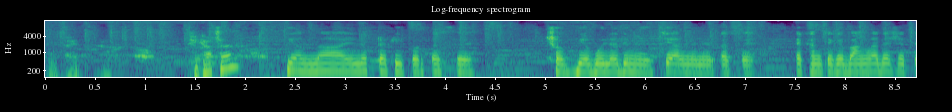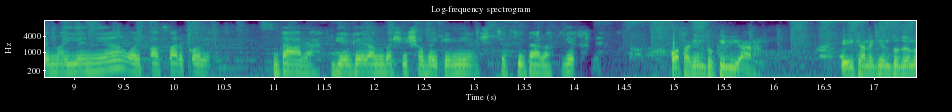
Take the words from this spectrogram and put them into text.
পৌঁছাই দেবেন ঠিক আছে? আল্লাহ এই লোকটা কি করতেছে? সব গিয়ে বইলা দিমু চেয়ারম্যানের কাছে। এখান থেকে বাংলাদেশেতে মাইয়া নিয়ে ওই পাচার করে। দাঁড়া গিয়ে গ্রামবাসী সবাইকে নিয়ে আসতেছি। দাঁড়া তুই এখানে। কথা কিন্তু ক্লিয়ার এইখানে কিন্তু যেন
